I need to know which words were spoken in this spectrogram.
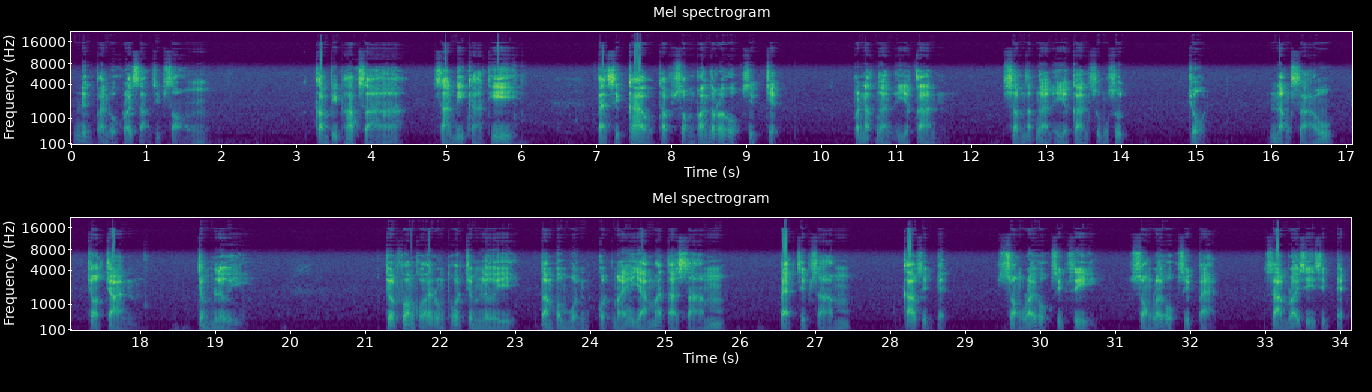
1632 คำพิพากษาสารดีกาที่ 89 ทับ2567 พนักงานอายการ สำนักงานอายการสูงสุด โจทย์นางสาว จอจาน จำเลย โจทย์ฟ้องขอให้ลงโทษจำเลย ตามประมวลกฎหมายอาญามาตรา 3 83 91 264 268 341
